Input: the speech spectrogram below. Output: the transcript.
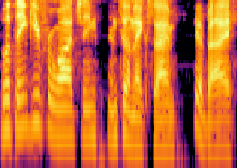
Well, thank you for watching. Until next time, goodbye.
